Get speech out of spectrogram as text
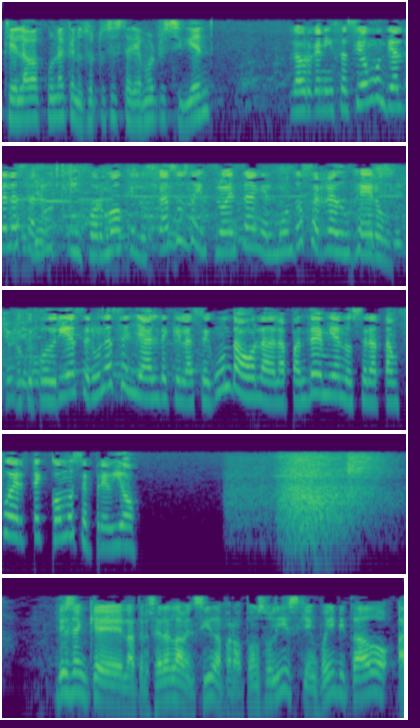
que es la vacuna que nosotros estaríamos recibiendo. La Organización Mundial de la Salud informó que los casos de influenza en el mundo se redujeron, lo que podría ser una señal de que la segunda ola de la pandemia no será tan fuerte como se previó. Dicen que la tercera es la vencida para Otón Solís, quien fue invitado a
